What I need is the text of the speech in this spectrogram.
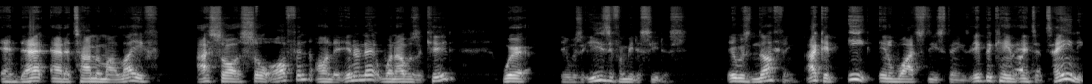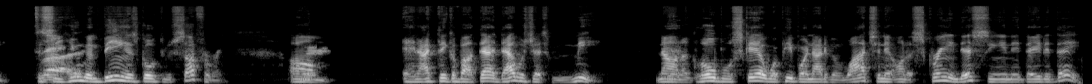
and that at a time in my life, I saw it so often on the internet when I was a kid, where it was easy for me to see this. It was nothing. I could eat and watch these things. It became entertaining to right. see human beings go through suffering. Um, right. and I think about that. That was just me. Now, yeah. on a global scale where people are not even watching it on a screen, they're seeing it day to day.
